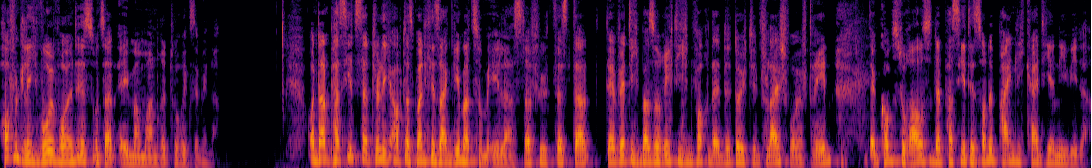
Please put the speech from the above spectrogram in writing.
hoffentlich wohlwollend ist und sagt, ey, mach mal ein Rhetorikseminar. Und dann passiert es natürlich auch, dass manche sagen, geh mal zum Elas. Da fühlt das, da, der wird dich mal so richtig ein Wochenende durch den Fleischwolf drehen. Dann kommst du raus und dann passiert dir so eine Peinlichkeit hier nie wieder.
